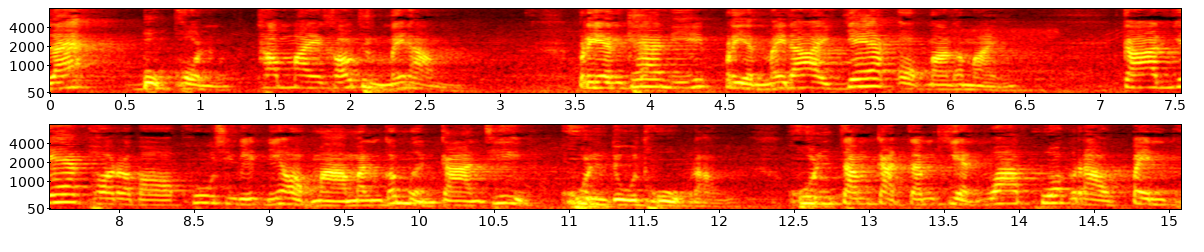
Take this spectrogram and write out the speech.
และบุคคลทำไมเขาถึงไม่ทำเปลี่ยนแค่นี้เปลี่ยนไม่ได้แยกออกมาทำไม การแยกพรบคู่ชีวิตนี้ออกมามันก็เหมือนการที่คุณดูถูกเรา คุณจำกัดจำเขียดว่าพวกเราเป็นพ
